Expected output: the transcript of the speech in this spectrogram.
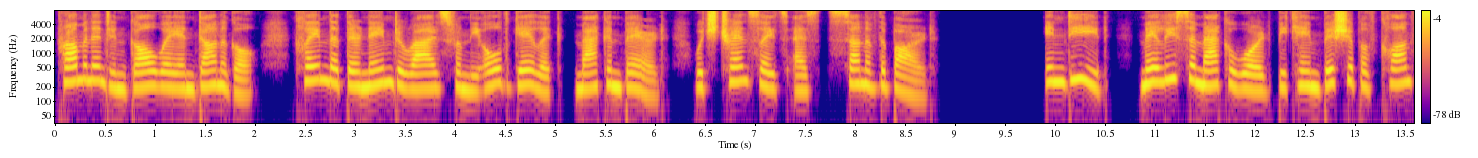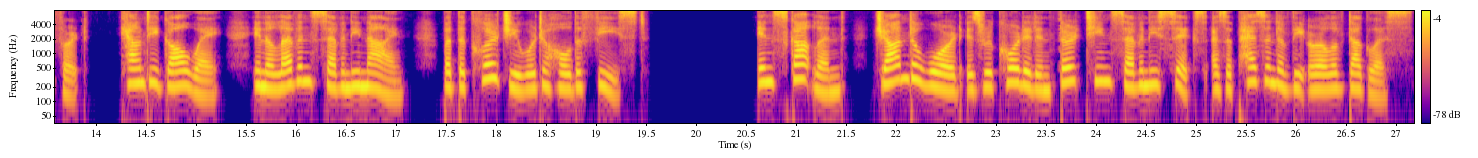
prominent in Galway and Donegal, claim that their name derives from the Old Gaelic Mac an Bhaird, which translates as son of the bard. Indeed, Maelisa MacAward became Bishop of Clonfert, County Galway, in 1179, but the clergy were to hold a feast. In Scotland, John de Ward is recorded in 1376 as a peasant of the Earl of Douglas.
